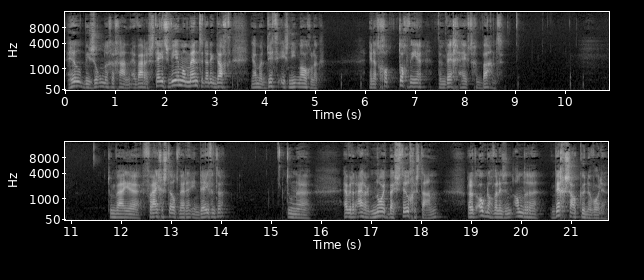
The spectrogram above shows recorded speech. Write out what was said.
heel bijzonder gegaan. Er waren steeds weer momenten dat ik dacht, ja maar dit is niet mogelijk. En dat God toch weer een weg heeft gebaand. Toen wij uh, vrijgesteld werden in Deventer, toen uh, hebben we er eigenlijk nooit bij stilgestaan dat het ook nog wel eens een andere weg zou kunnen worden.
